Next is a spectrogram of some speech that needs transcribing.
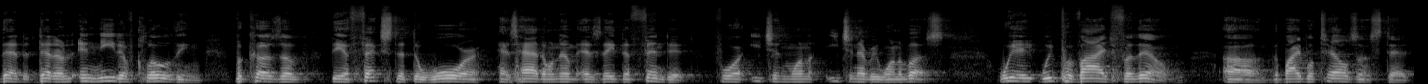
that, that are in need of clothing because of the effects that the war has had on them as they defended for each and one, each and every one of us. We, we provide for them. Uh, the Bible tells us that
